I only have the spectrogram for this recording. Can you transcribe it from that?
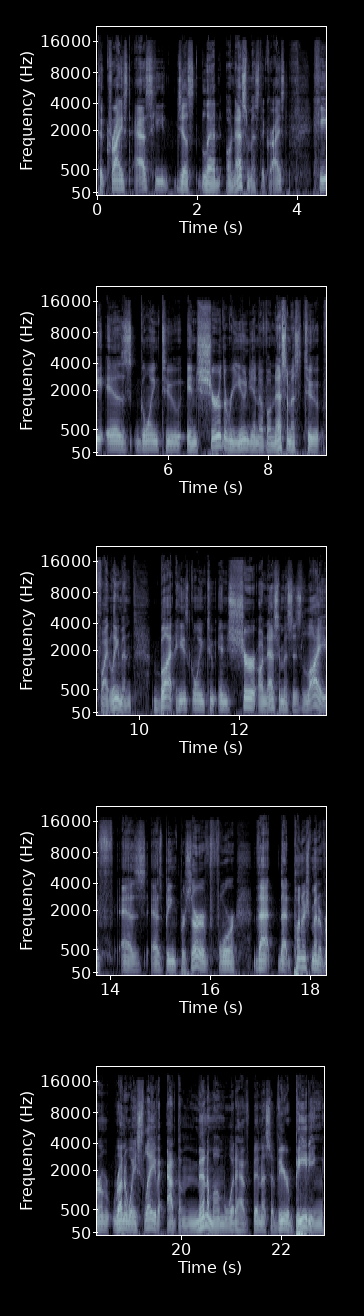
to Christ as he just led Onesimus to Christ. He is going to ensure the reunion of Onesimus to Philemon, but he's going to ensure Onesimus's life as as being preserved for that that punishment of a runaway slave at the minimum would have been a severe beating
